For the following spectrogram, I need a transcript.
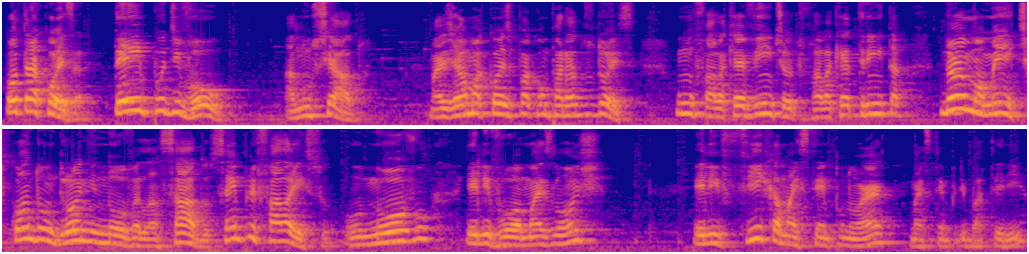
Outra coisa, tempo de voo anunciado. Mas já é uma coisa para comparar dos dois. Um fala que é 20, outro fala que é 30. Normalmente, quando um drone novo é lançado, sempre fala isso. O novo, ele voa mais longe, ele fica mais tempo no ar, mais tempo de bateria.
